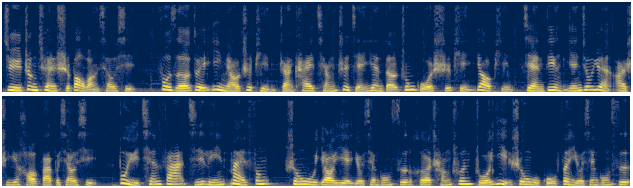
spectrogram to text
据证券时报网消息。负责对疫苗制品展开强制检验的中国食品药品检定研究院二十一号发布消息，不予签发吉林麦丰生物药业有限公司和长春卓益生物股份有限公司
